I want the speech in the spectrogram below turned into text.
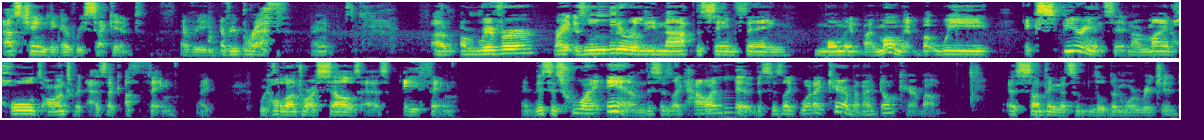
that's changing every second, every every breath, right? A, a, river, right, is literally not the same thing moment by moment, but we experience it and our mind holds onto it as like a thing, right? We hold onto ourselves as a thing. Right? This is who I am. This is like how I live. This is like what I care about. I don't care about as something that's a little bit more rigid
